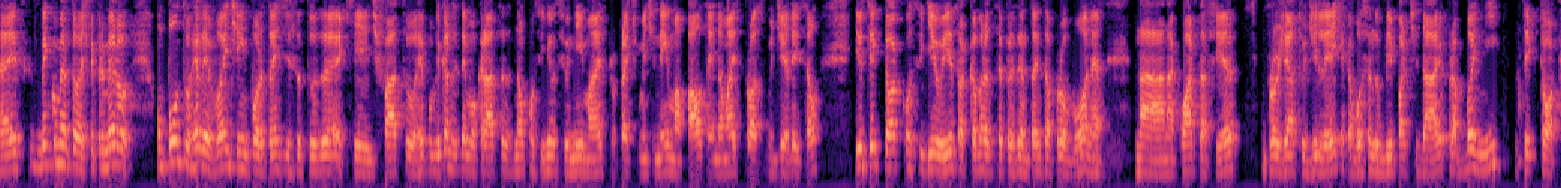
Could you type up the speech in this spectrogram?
é isso que tu bem comentou. Acho que primeiro um ponto relevante e importante disso tudo é que, de fato, republicanos e democratas não conseguiam se unir mais para praticamente nenhuma pauta, ainda mais próximo de eleição. E o TikTok conseguiu isso. A Câmara dos Representantes aprovou, né, na, na quarta-feira, um projeto de lei que acabou sendo bipartidário para banir o TikTok.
